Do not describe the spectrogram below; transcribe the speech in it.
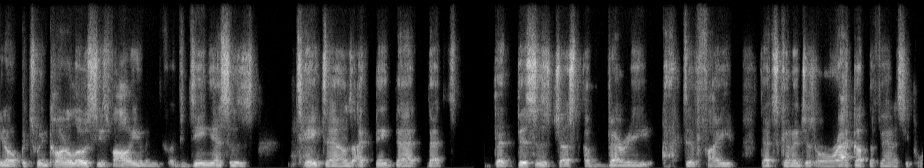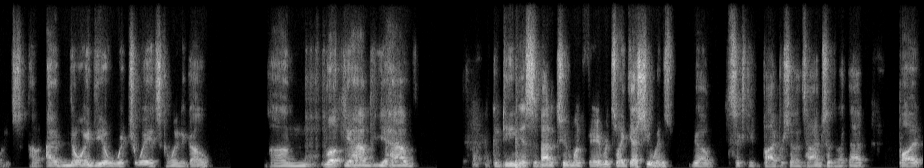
you know, between Carnelossi's volume and Godinez's takedowns, I think that that that this is just a very active fight that's going to just rack up the fantasy points. I have no idea which way it's going to go. Um, look, you have you have Godinez is about a two to one favorite, so I guess she wins, you know, 65% of the time, something like that. But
